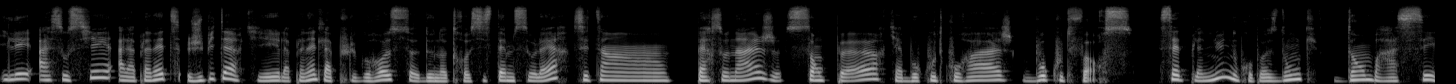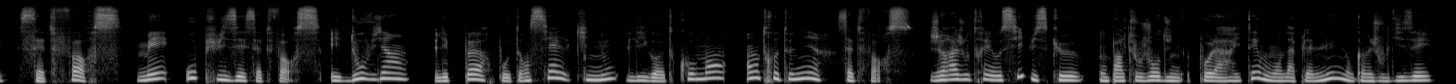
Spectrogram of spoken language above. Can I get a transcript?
Il est associé à la planète Jupiter, qui est la planète la plus grosse de notre système solaire. C'est un personnage sans peur, qui a beaucoup de courage, beaucoup de force. Cette pleine lune nous propose donc d'embrasser cette force. Mais où puiser cette force Et d'où viennent les peurs potentielles qui nous ligotent? Comment entretenir cette force? Je rajouterai aussi, puisque on parle toujours d'une polarité au moment de la pleine lune, donc comme je vous le disais,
